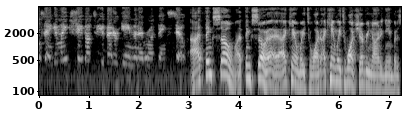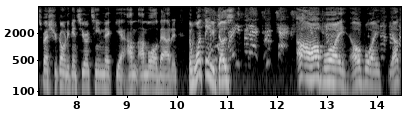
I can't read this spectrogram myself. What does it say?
people think. It might shape up to be a better game than everyone thinks too. I think so. I think so. Hey, I can't wait to watch. I can't wait to watch every Niner game, but especially going against your team, Nick. Yeah, I'm I'm all about it. The one thing it does. Ready for that group text? Oh, oh boy, oh boy. Yep.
